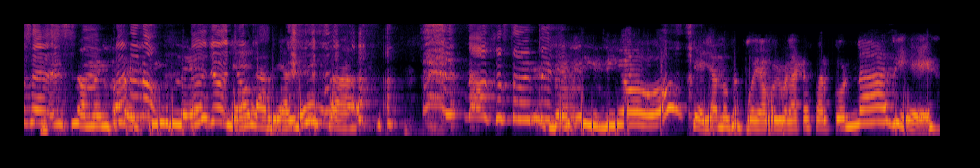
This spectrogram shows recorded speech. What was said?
o sea, es. Lamento no, no, no, no yo, yo... la realeza. no, justamente. Decidió que ella no se podía volver a casar con nadie.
